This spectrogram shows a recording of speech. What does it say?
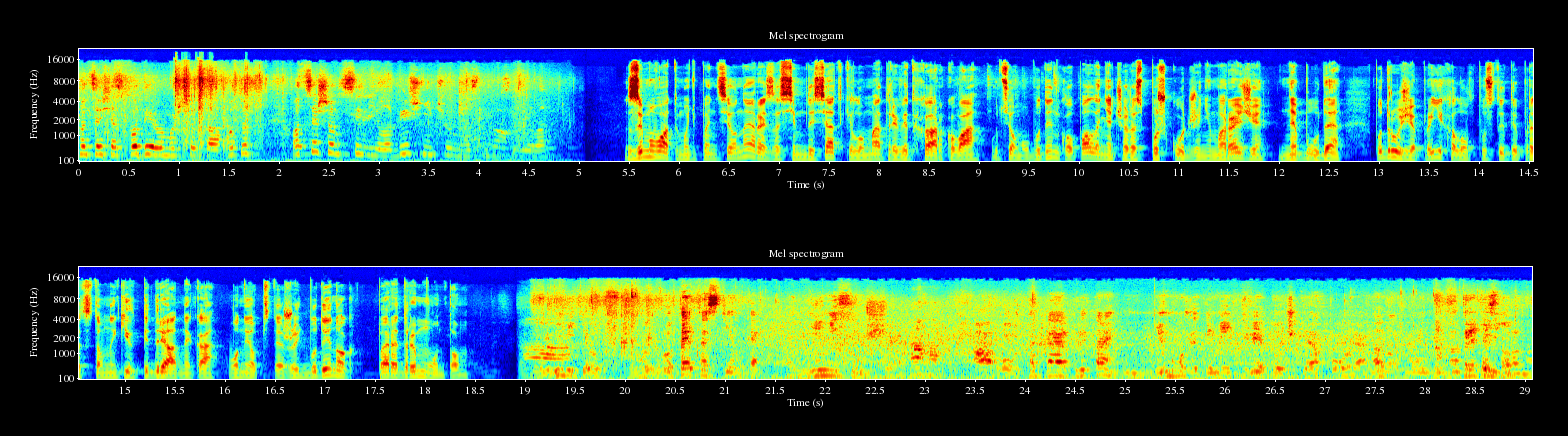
Оце зараз подивимося, що там. Отут, оце що вціліло, більш нічого в нас не вціліло. Зимуватимуть пенсіонери за 70 кілометрів від Харкова. У цьому будинку опалення через пошкоджені мережі не буде. Подружжя приїхало впустити представників підрядника. Вони обстежують будинок перед ремонтом. Видите, вот, вот, вот эта стенка не несущая. Ага. А вот такая плита не может иметь две точки опоры. Она должна иметь На третью три. сторону.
